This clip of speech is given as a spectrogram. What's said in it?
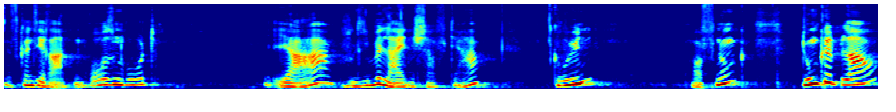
Das können Sie raten. Rosenrot, ja, Liebe, Leidenschaft, ja. Grün, Hoffnung. Dunkelblau,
